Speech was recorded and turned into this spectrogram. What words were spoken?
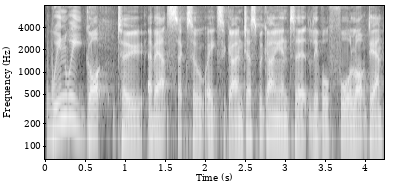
when we got to about six weeks ago, and just we're going into level four lockdown,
